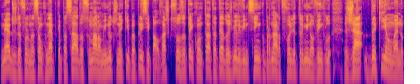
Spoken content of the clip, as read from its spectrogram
médios da formação que na época passada somaram minutos na equipa principal. Vasco Souza tem contrato até 2025, Bernardo Folha termina o vínculo já daqui a um ano.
